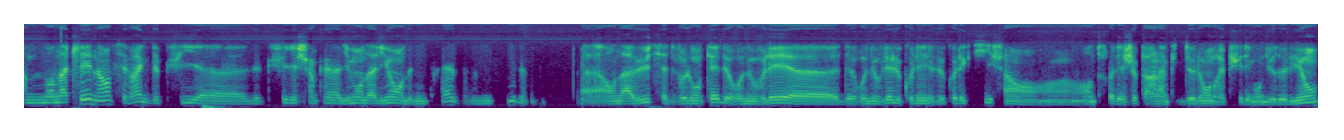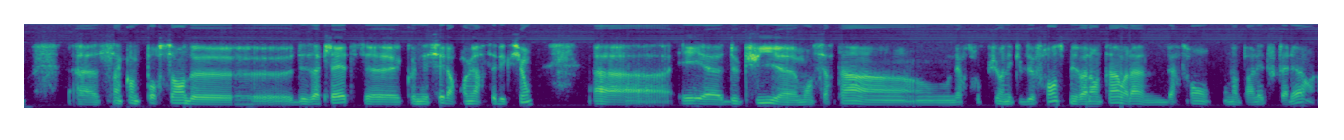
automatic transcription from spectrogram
en athlète, non, c'est vrai que depuis, euh, depuis les championnats du monde à Lyon en 2013, à domicile, on a vu cette volonté de renouveler, euh, le, colle- le collectif hein, en- entre les Jeux paralympiques de Londres et puis les Mondiaux de Lyon. Euh, 50% de, des athlètes euh, connaissaient leur première sélection. Euh, et euh, depuis, euh, bon, certains, euh, on les retrouve plus en équipe de France, mais Valentin, voilà, Bertrand, on en parlait tout à l'heure,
